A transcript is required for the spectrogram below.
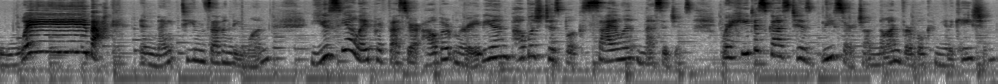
Way back in 1971, UCLA professor Albert Mehrabian published his book Silent Messages, where he discussed his research on nonverbal communication.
